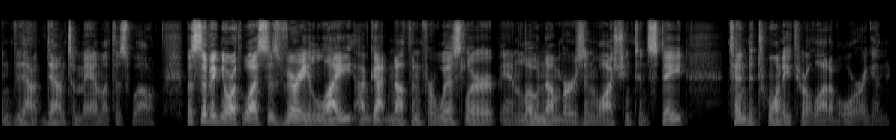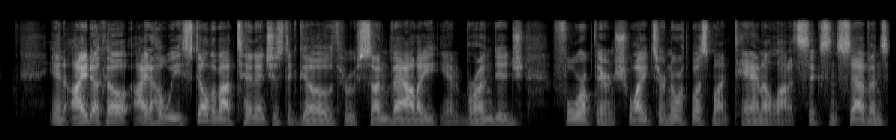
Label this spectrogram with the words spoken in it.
and down, down to Mammoth as well. Pacific Northwest is very light. I've got nothing for Whistler and low numbers in Washington State, 10 to 20 through a lot of Oregon. In Idaho, Idaho, we still have about 10 inches to go through Sun Valley and Brundage, four up there in Schweitzer, northwest Montana, a lot of six and sevens,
